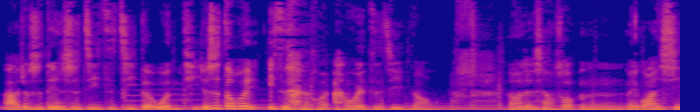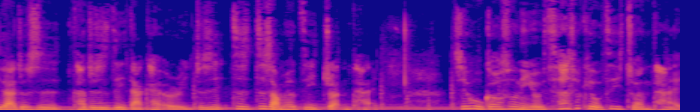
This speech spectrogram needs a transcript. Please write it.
啊，就是电视机自己的问题，就是都会一直 很会安慰自己，你知道吗？然后就想说，嗯，没关系啦，就是它就是自己打开而已，就是至至少没有自己转台。结果我告诉你，有一次他就给我自己转台，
